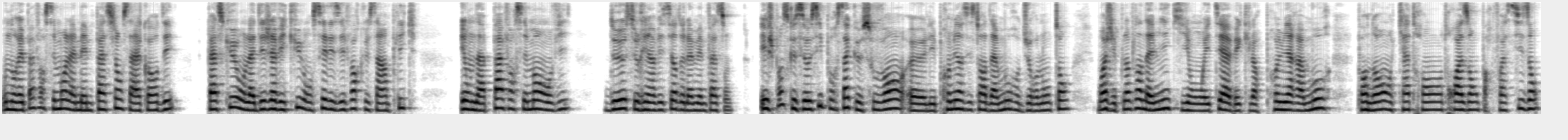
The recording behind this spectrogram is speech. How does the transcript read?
on n'aurait pas forcément la même patience à accorder, parce que on l'a déjà vécu, on sait les efforts que ça implique, et on n'a pas forcément envie de se réinvestir de la même façon. Et je pense que c'est aussi pour ça que souvent euh, les premières histoires d'amour durent longtemps. Moi j'ai plein plein d'amis qui ont été avec leur premier amour pendant 4 ans, 3 ans, parfois 6 ans,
